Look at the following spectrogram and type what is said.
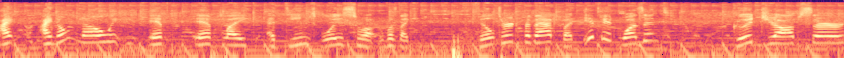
I I don't know if if like a Deem's voice was like filtered for that, but if it wasn't, good job, sir.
